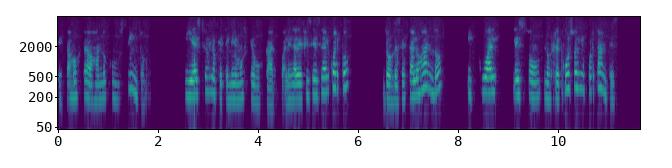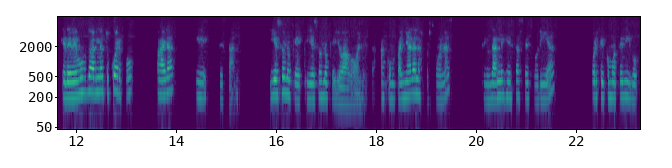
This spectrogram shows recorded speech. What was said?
estamos trabajando con síntomas. Y eso es lo que tenemos que buscar. ¿Cuál es la deficiencia del cuerpo? ¿Dónde se está alojando? ¿Y cuáles son los recursos importantes que debemos darle a tu cuerpo para que se sane? Y eso es lo que, y eso es lo que yo hago, Vanessa. Acompañar a las personas, brindarles esa asesoría porque como te digo,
